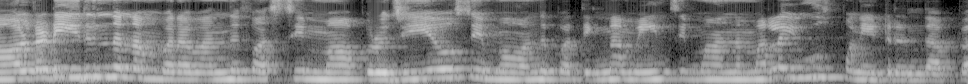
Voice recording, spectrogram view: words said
ஆல்ரெடி இருந்த நம்பரை வந்து ஃபஸ்ட் சிம்மா அப்புறம் ஜியோ சிம்மை வந்து பார்த்திங்கன்னா மெயின் சிம்மா அந்த மாதிரிலாம் யூஸ் பண்ணிட்டு இருந்தப்ப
